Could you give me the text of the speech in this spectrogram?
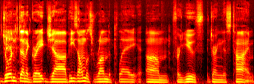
Jordan's done a great job. He's almost run the play um, for youth during this time.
